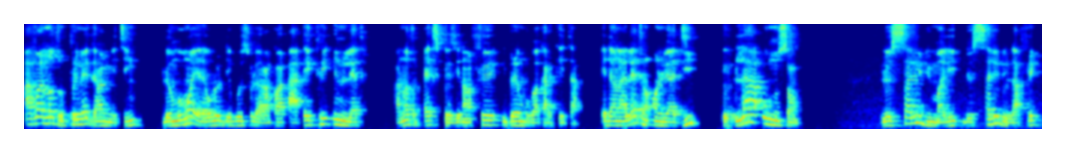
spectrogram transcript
avant notre premier grand meeting, le mouvement Yereolo Debout sur le rempart a écrit une lettre à notre ex-président Feu Ibrahim Boubacar Keïta. Et dans la lettre, on lui a dit que là où nous sommes, le salut du Mali, le salut de l'Afrique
